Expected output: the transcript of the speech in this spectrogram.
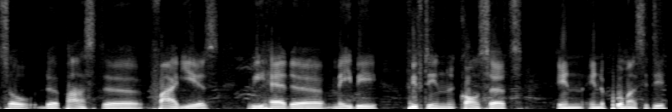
so the past uh, five years we had uh, maybe 15 concerts in in the Pullman City,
